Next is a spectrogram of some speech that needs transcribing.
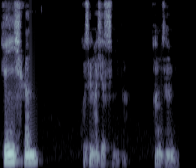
긴 시간 고생하셨습니다. 감사합니다.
